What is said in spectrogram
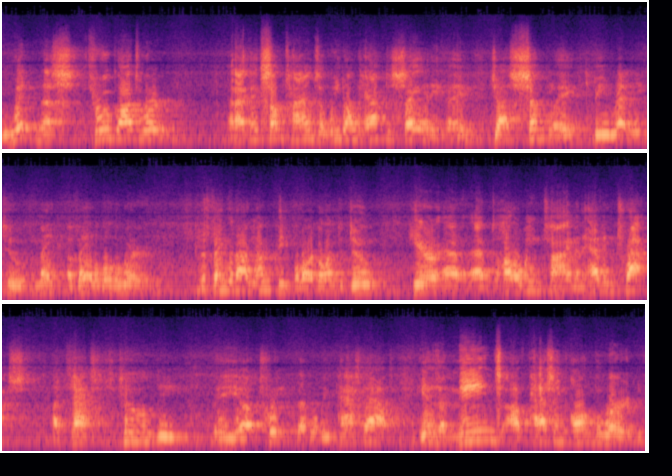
witness through God's Word. And I think sometimes that we don't have to say anything, just simply be ready to make available the Word. The thing that our young people are going to do here at, at Halloween time and having tracts attached to the, the uh, treat that will be passed out is a means of passing on the Word.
